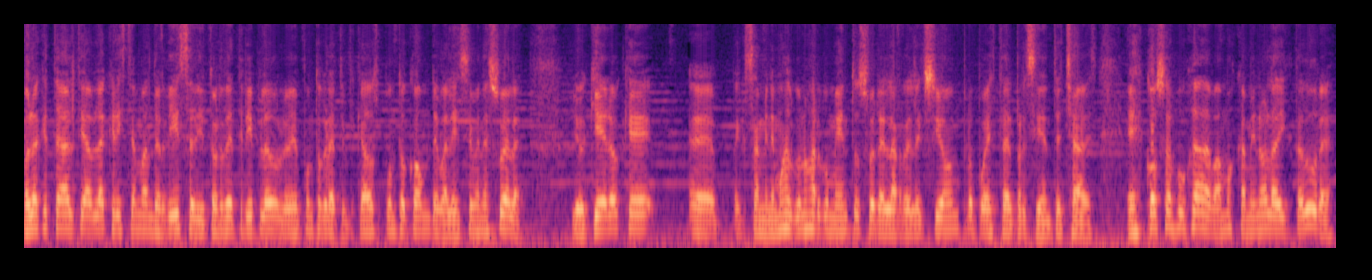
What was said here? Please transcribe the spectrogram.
Hola, ¿qué tal? Te habla Cristian Manderdiz, editor de www.gratificados.com de Valencia, Venezuela. Yo quiero que eh, examinemos algunos argumentos sobre la reelección propuesta del presidente Chávez. ¿Es cosa juzgada? ¿Vamos camino a la dictadura?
